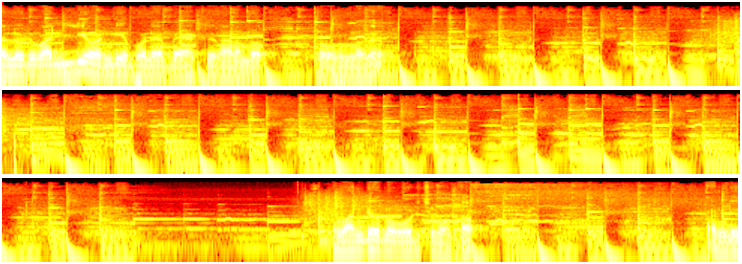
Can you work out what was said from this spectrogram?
അതിൽ ഒരു വലിയ വണ്ടിയെ പോലെ ബാക്ക് കാണുമ്പോൾ തോന്നുന്നത്. വണ്ടി ഒന്ന് ഓടിച്ചു നോക്കാം. വണ്ടി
